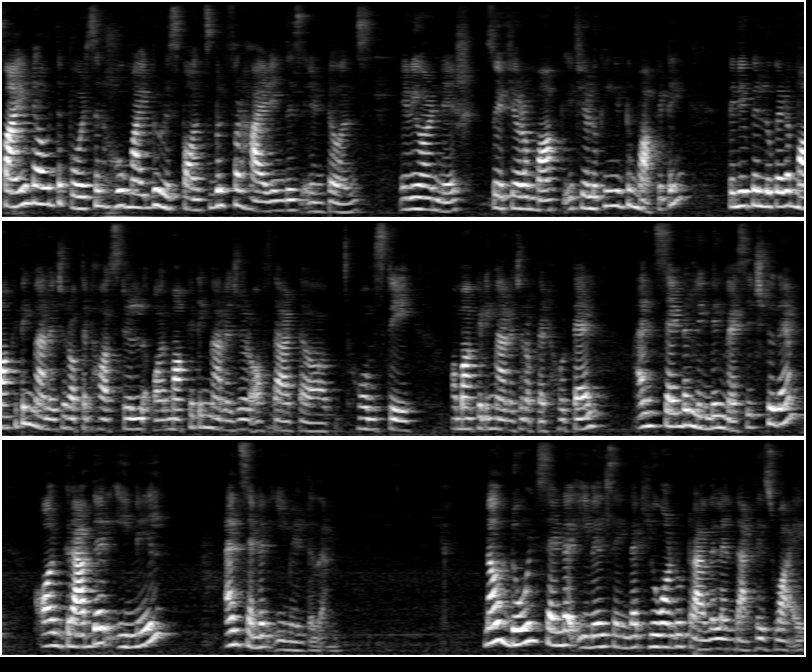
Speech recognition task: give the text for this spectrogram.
find out the person who might be responsible for hiring these interns in your niche. So if you're a mark if you're looking into marketing, then you can look at a marketing manager of that hostel or marketing manager of that uh, homestay or marketing manager of that hotel and send a LinkedIn message to them or grab their email and send an email to them. Now don't send an email saying that you want to travel and that is why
